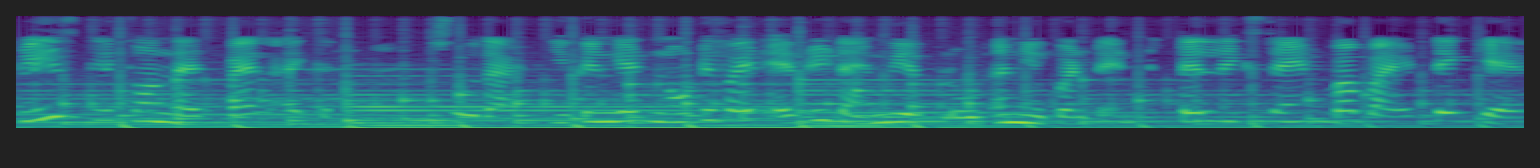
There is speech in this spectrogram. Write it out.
please click on that bell icon so that you can get notified every time we upload a new content. Till next time, bye bye, take care.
